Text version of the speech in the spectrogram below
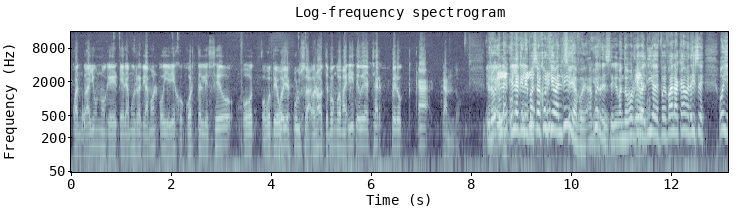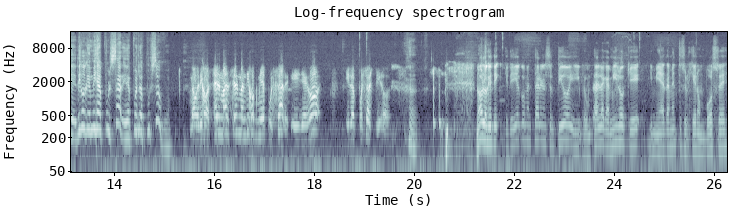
cuando hay uno que era muy reclamón, oye viejo, corta el deseo o, O te voy a expulsar. o no, te pongo amarilla y te voy a echar, pero cagando. Pero es la, es la que le pasó a Jorge Valdivia, sí, pues. Acuérdense que cuando Jorge Sí. Valdivia después va a la cámara y dice, oye, dijo que me iba a expulsar y después lo expulsó, pues. No, dijo, Selman, Selman dijo que me iba a expulsar. Y llegó y lo expulsó al tiro. No, lo que te, que te quería comentar en el sentido y preguntarle a Camilo que inmediatamente surgieron voces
